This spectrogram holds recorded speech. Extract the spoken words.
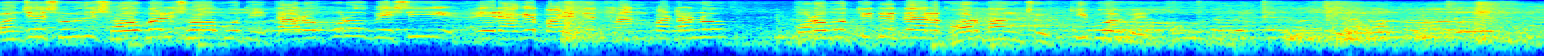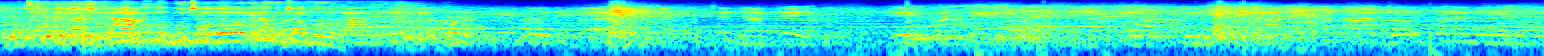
পঞ্চায়েত সমিতির সহকারী সভাপতি তার উপরেও বেশি এর আগে বাড়িতে থান পাঠানো পরবর্তীতে তার ঘর ভাঙচুর কি বলবেন যাতে এই পঞ্চায়েত সমিতি বিজেপির হাত থেকে তারা জোর করে নিয়ে নিতে।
